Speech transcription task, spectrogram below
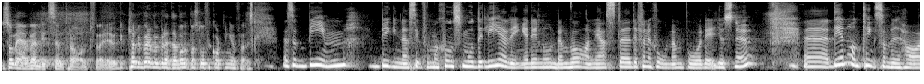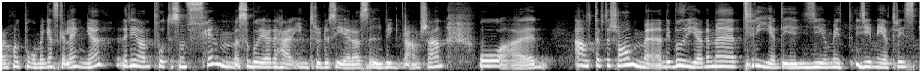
Som är väldigt centralt för er. Kan du börja med att berätta, vad, vad står förkortningen för? Alltså BIM, byggnadsinformationsmodellering, är det nog den vanligaste definitionen på det just nu. Eh, det är någonting som vi har hållit på med ganska länge. Redan 2005 så började det här introduceras i byggbranschen. Och eh, allt eftersom. Det började med 3D-geometrisk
